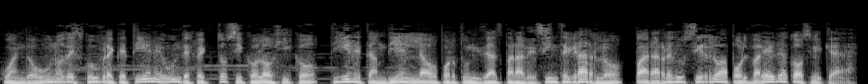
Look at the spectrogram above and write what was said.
Cuando uno descubre que tiene un defecto psicológico, tiene también la oportunidad para desintegrarlo, para reducirlo a polvareda cósmica.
